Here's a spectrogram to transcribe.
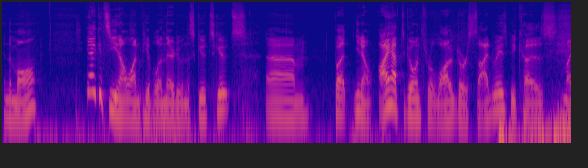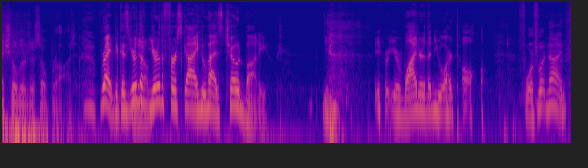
in the mall, yeah, I could see you not wanting people in there doing the scoot scoots. Um, but you know, I have to go in through a lot of doors sideways because my shoulders are so broad. Right, because you're You the know? you're the first guy who has chode body. Yeah, You're, you're wider than you are tall. four foot nine.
